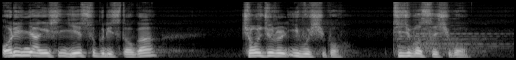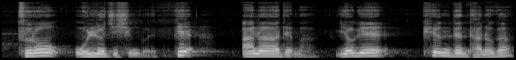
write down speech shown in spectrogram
어린 양이신 예수 그리스도가 저주를 입으시고 뒤집어 쓰시고 들어 올려지신 거예요. 그게 아나데마. 여기에 표현된 단어가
